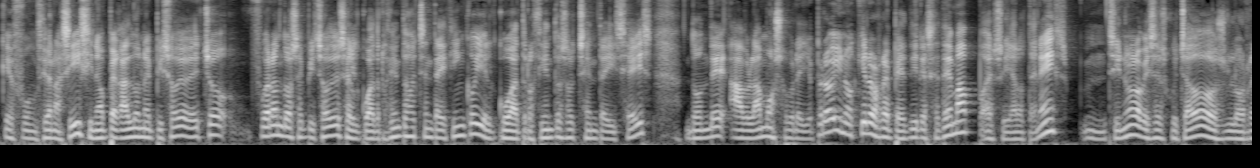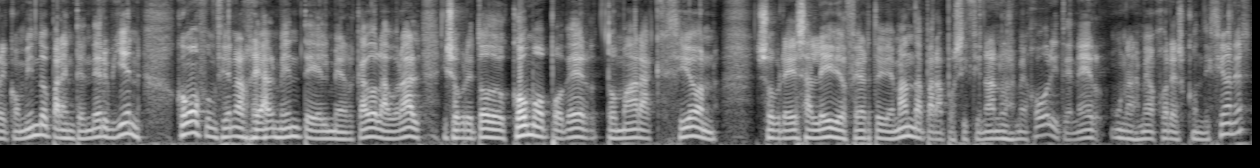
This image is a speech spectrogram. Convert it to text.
que funciona así. Si no pegadle un episodio. De hecho fueron dos episodios el 485 y el 486 donde hablamos sobre ello. Pero hoy no quiero repetir ese tema pues ya lo tenéis. Mm, si no lo habéis escuchado os lo recomiendo para entender bien cómo funciona realmente el mercado laboral y sobre todo cómo poder tomar acción sobre esa ley de oferta y demanda para posicionarnos mejor y tener unas mejores condiciones,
